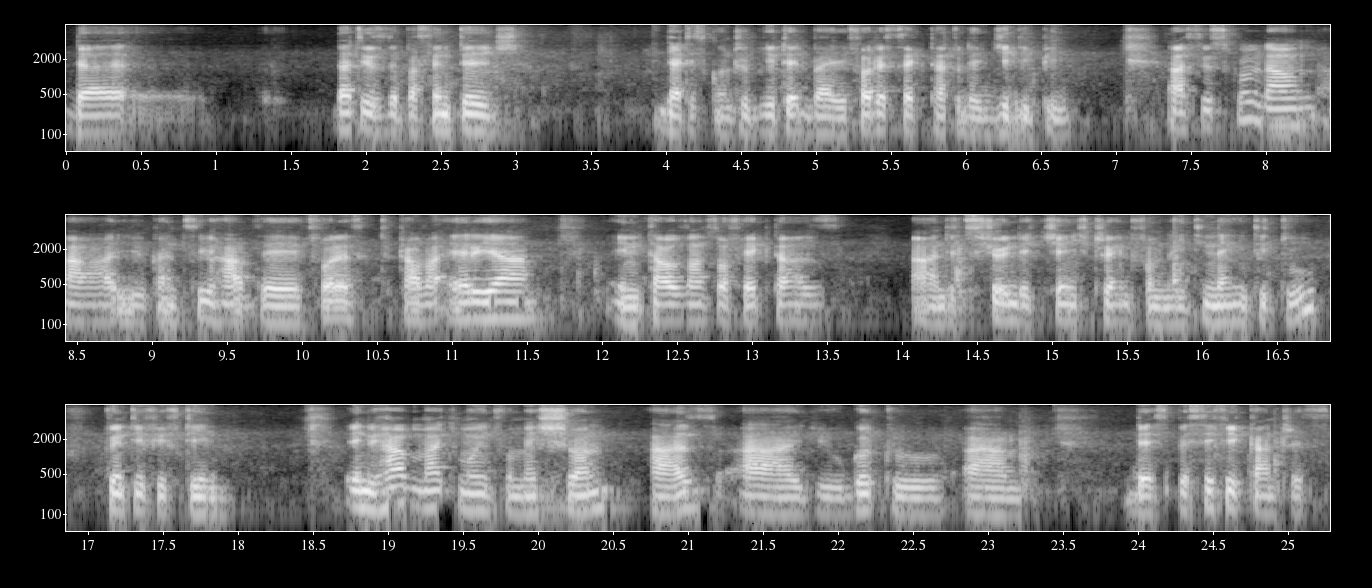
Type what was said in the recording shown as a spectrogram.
the, that is the percentage that is contributed by the forest sector to the GDP. As you scroll down, uh, you can see you have the forest cover area in thousands of hectares, and it's showing the change trend from 1990 to 2015. And we have much more information as uh, you go to um, the specific countries.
